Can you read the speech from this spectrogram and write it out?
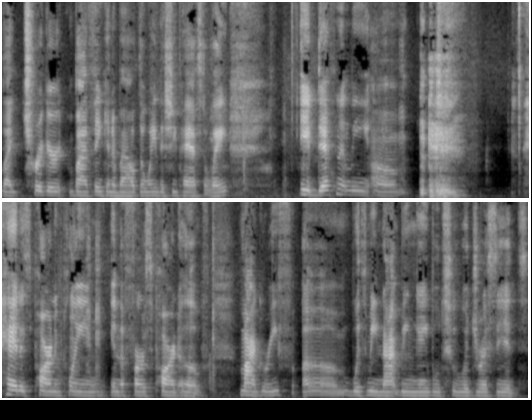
like triggered by thinking about the way that she passed away. It definitely um had its part in playing in the first part of my grief um with me not being able to address it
